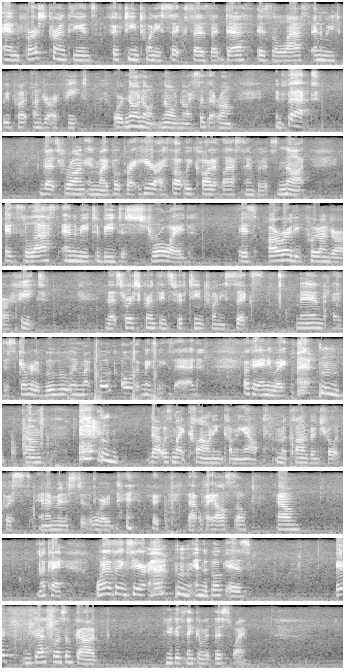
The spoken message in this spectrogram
and 1 Corinthians 15:26 says that death is the last enemy to be put under our feet. Or no, no, no, no, I said that wrong. In fact, that's wrong in my book right here. I thought we caught it last time, but it's not. It's the last enemy to be destroyed It's already put under our feet. And that's 1 Corinthians 15 26. Man, I discovered a boo boo in my book. Oh, that makes me sad. Okay, anyway, um, that was my clowning coming out. I'm a clown ventriloquist and I minister the word that way also. Um, okay, one of the things here in the book is if death was of God, you could think of it this way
